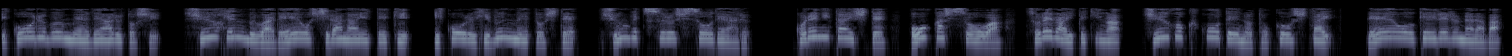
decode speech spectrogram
イコール文明であるとし、周辺部は例を知らない敵、イコール非文明として瞬別する思想である。これに対して、大化思想は、それら異敵が中国皇帝の徳をしたい、例を受け入れるならば、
